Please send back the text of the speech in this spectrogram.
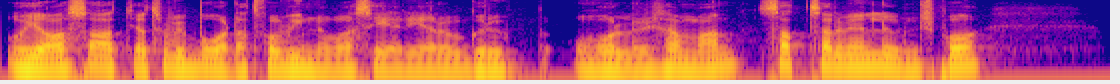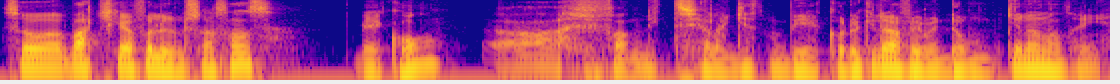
Och jag sa att jag tror vi båda två vinner våra serier och går upp och håller samman. Satsade vi en lunch på. Så vart ska jag få lunch någonstans? BK, Ah, fan, inte så jävla gött på BK. Då kunde i mig Donken eller någonting.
